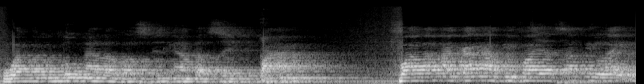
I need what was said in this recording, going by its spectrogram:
Wa kuntu ngalahos ing atase pan fala makana fi fayasati lail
